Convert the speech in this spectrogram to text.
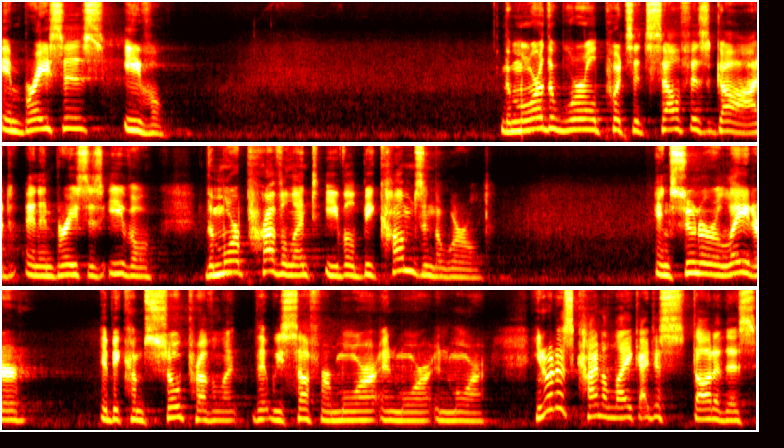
embraces evil, the more the world puts itself as God and embraces evil, the more prevalent evil becomes in the world. And sooner or later, it becomes so prevalent that we suffer more and more and more. You know what it's kind of like? I just thought of this.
